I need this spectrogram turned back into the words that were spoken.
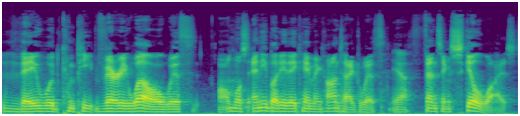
they would compete very well with almost anybody they came in contact with, Yeah. fencing skill wise.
